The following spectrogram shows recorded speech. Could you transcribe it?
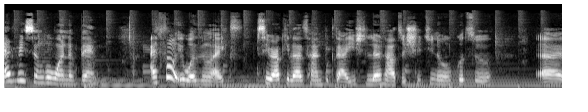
every single one of them. I thought it was in like serial killer's handbook that you should learn how to shoot. You know, go to uh,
